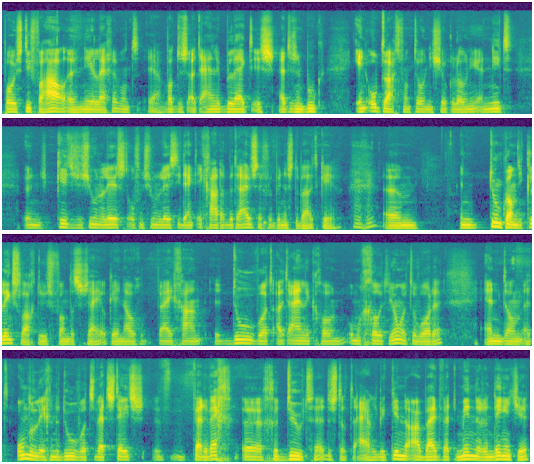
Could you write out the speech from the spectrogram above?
positief verhaal uh, neerleggen. Want ja, wat dus uiteindelijk blijkt is, het is een boek in opdracht van Tony Chocoloni. En niet een kritische journalist of een journalist die denkt, ik ga dat bedrijf even binnenste buiten keren. Mm -hmm. um, en toen kwam die klinkslag dus van dat ze zei, oké, nou wij gaan, het doel wordt uiteindelijk gewoon om een grote jongen te worden. En dan het onderliggende doel wordt, werd steeds verder weg uh, geduwd. Hè? Dus dat eigenlijk de kinderarbeid werd minder een dingetje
